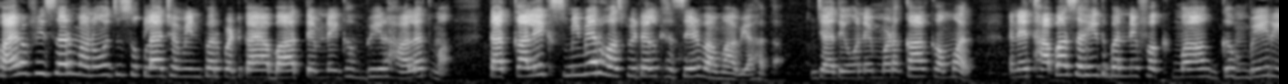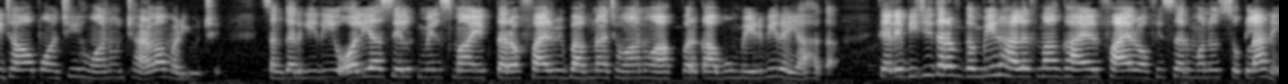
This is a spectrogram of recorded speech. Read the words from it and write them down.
ફાયર ઓફિસર મનોજ શુક્લા જમીન પર પટકાયા બાદ તેમને ગંભીર હાલતમાં તાત્કાલિક સ્મીમેર હોસ્પિટલ ખસેડવામાં આવ્યા હતા, જ્યાં તેઓને મણકા, કમર અને થાપા સહિત બંને ફકમાં ગંભીર ઈજાઓ પહોંચી હોવાનું જાણવા મળ્યું છે. શંકરગીરી ઓલિયા સિલ્ક મિલ્સમાં એક તરફ ફાયર વિભાગના જવાનો આગ પર કાબુ મેળવી રહ્યા હતા ત્યારે બીજી તરફ ગંભીર હાલતમાં ઘાયલ ફાયર ઓફિસર મનોજ શુક્લાને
